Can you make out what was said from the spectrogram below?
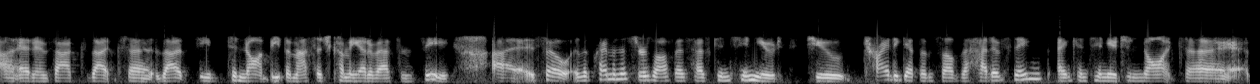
uh, and in fact, that uh, that seemed to not be the message coming out of SNC. Uh, so the Prime Minister's office has continued to try to get themselves ahead of things and continue to not, uh,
